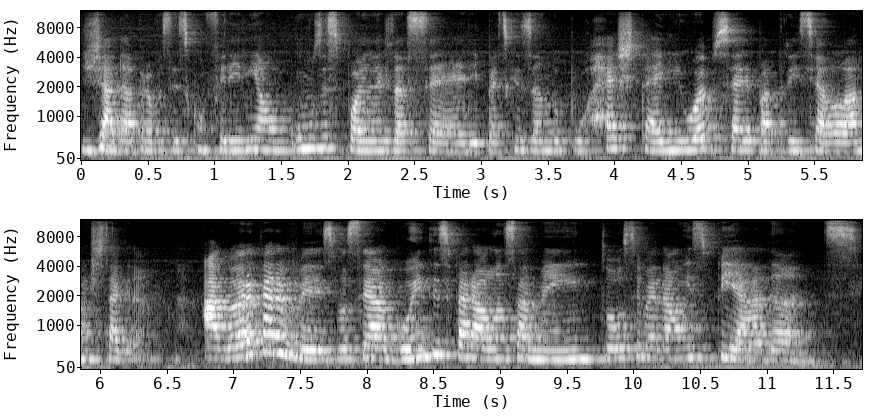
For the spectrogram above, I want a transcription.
Já dá pra vocês conferirem alguns spoilers da série pesquisando por hashtag lá no Instagram. Agora eu quero ver se você aguenta esperar o lançamento ou se vai dar uma espiada antes.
